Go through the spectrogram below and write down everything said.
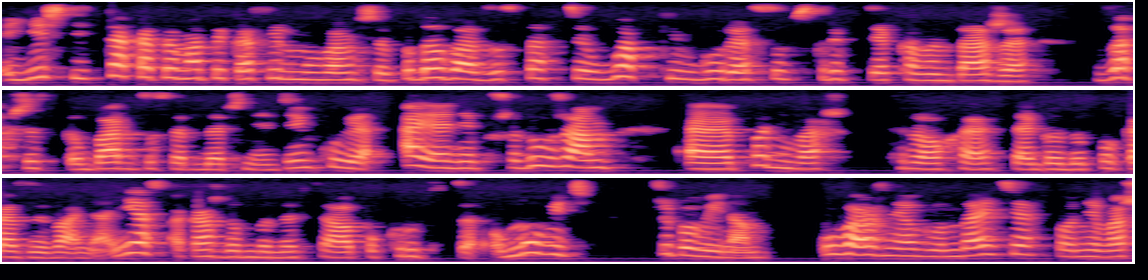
Jeśli taka tematyka filmu Wam się podoba, zostawcie łapki w górę, subskrypcje, komentarze. Za wszystko bardzo serdecznie dziękuję, a ja nie przedłużam, e, ponieważ trochę tego do pokazywania jest, a każdą będę chciała pokrótce omówić. Przypominam, uważnie oglądajcie, ponieważ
